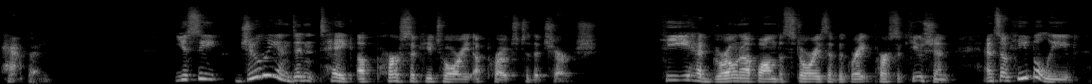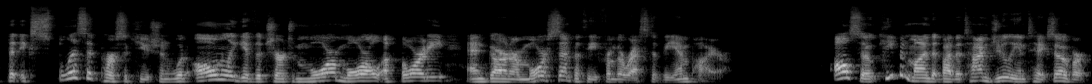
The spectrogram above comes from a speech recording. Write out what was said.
happen. You see, Julian didn't take a persecutory approach to the church. He had grown up on the stories of the Great Persecution, and so he believed that explicit persecution would only give the church more moral authority and garner more sympathy from the rest of the empire. Also, keep in mind that by the time Julian takes over,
